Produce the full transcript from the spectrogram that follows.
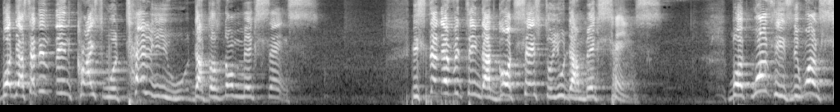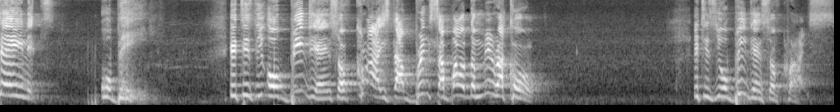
But there are certain things Christ will tell you that does not make sense. It's not everything that God says to you that makes sense. But once He's the one saying it, obey. It is the obedience of Christ that brings about the miracle. It is the obedience of Christ.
